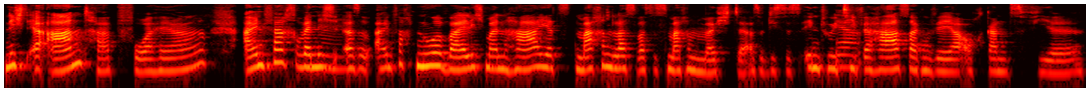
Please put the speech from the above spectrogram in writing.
nicht erahnt habe vorher. Einfach, wenn ich, mhm. also einfach nur, weil ich mein Haar jetzt machen lasse, was es machen möchte. Also dieses intuitive ja. Haar sagen wir ja auch ganz viel.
